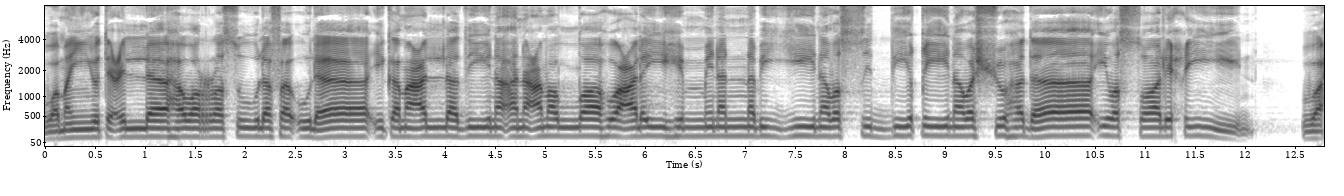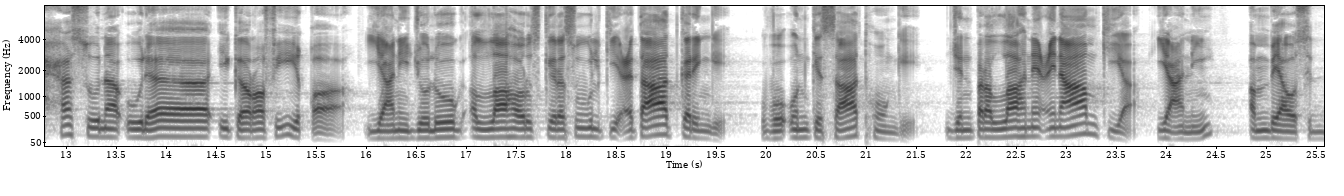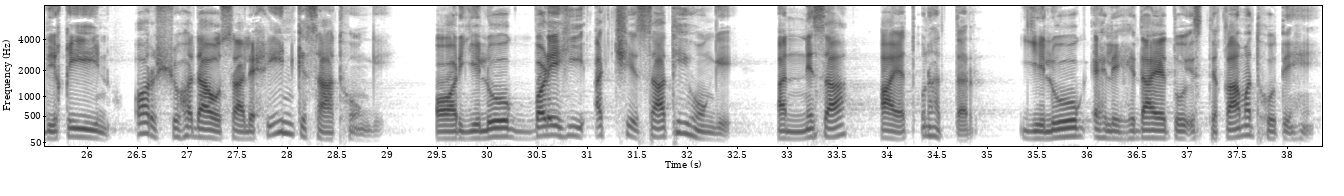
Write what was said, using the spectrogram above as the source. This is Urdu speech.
وَمَن يُطِعِ اللَّهَ وَالرَّسُولَ فَأُولَئِكَ مَعَ الَّذِينَ أَنْعَمَ اللَّهُ عَلَيْهِم مِّنَ النَّبِيِّينَ وَالصِّدِّيقِينَ وَالشُّهَدَاءِ وَالصَّالِحِينَ وَحَسُنَ أُولَئِكَ رَفِيقًا۔ یعنی جو لوگ اللہ اور اس کے رسول کی اطاعت کریں گے، وہ ان کے ساتھ ہوں گے، جن پر اللہ نے انعام کیا یعنی انبیاء و صدیقین اور شہداء و صالحین کے ساتھ ہوں گے۔ اور یہ لوگ بڑے ہی اچھے ساتھی ہوں گے۔ النساء، آیت انہتر۔ یہ لوگ اہل ہدایت و استقامت ہوتے ہیں۔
